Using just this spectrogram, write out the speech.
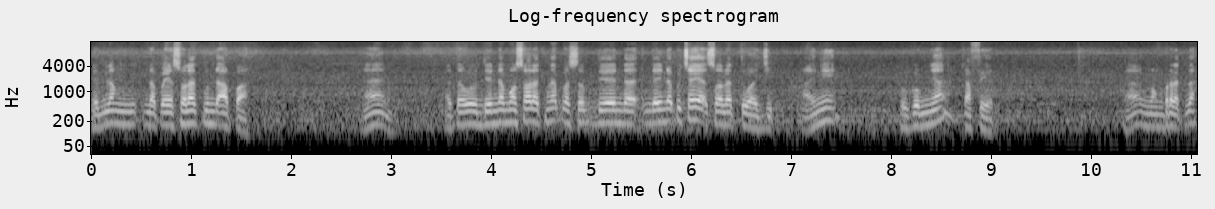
dia bilang tidak payah solat pun tidak apa. Kan? Atau dia tidak mau solat kenapa? Sebab dia tidak, tidak percaya solat itu wajib. Nah ini hukumnya kafir. Nah, memang berat lah.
